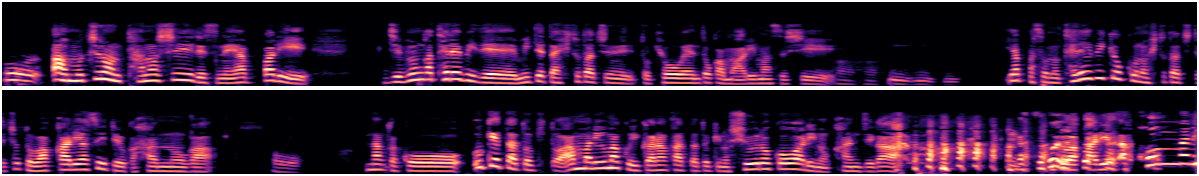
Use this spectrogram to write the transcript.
そう、あ、もちろん楽しいですね。やっぱり、自分がテレビで見てた人たちと共演とかもありますし、うんうんうん。やっぱそのテレビ局の人たちってちょっとわかりやすいというか反応が。なんかこう、受けた時とあんまりうまくいかなかった時の収録終わりの感じが、すごいわかりやすい。あ、こんなに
